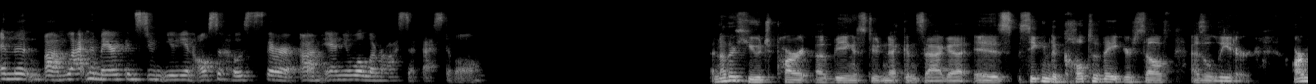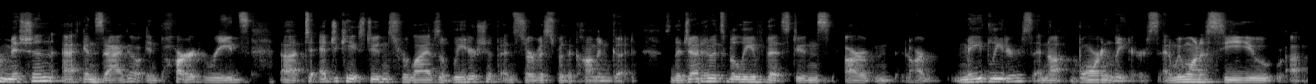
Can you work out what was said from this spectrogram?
and the um, Latin American Student Union also hosts their um, annual La Raza Festival. Another huge part of being a student at Gonzaga is seeking to cultivate yourself as a leader. Our mission at Gonzaga, in part, reads uh, to educate students for lives of leadership and service for the common good. So the Jesuits believe that students are, are made leaders and not born leaders. And we want to see you uh,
